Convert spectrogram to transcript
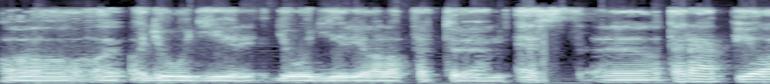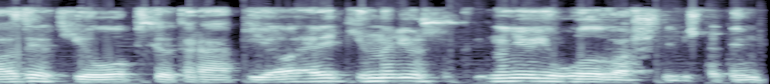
a, a, a gyógyír, gyógyírja alapvetően. Ezt a terápia azért jó, a pszichoterápia, egyébként nagyon, sok, nagyon jó olvasni is. Tehát én,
